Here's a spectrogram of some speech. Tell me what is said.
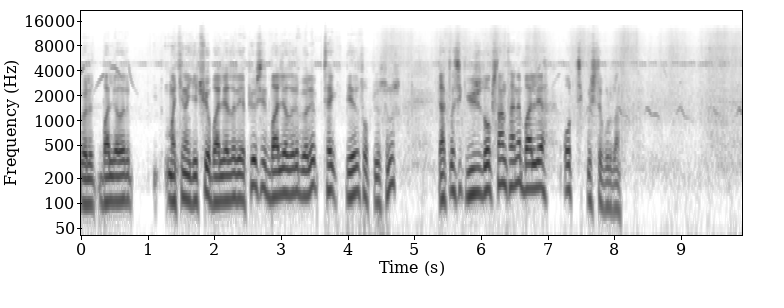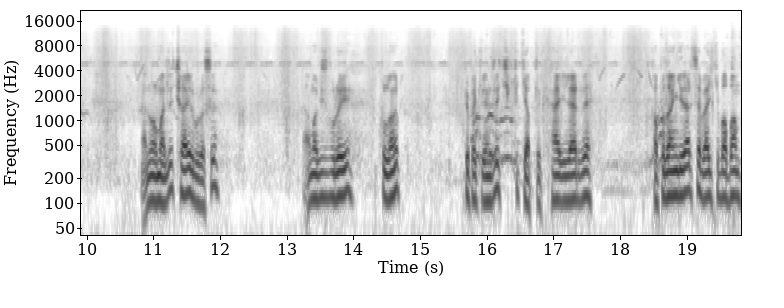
böyle balyaları makine geçiyor balyaları yapıyor. Siz balyaları böyle tek bir yere topluyorsunuz. Yaklaşık 190 tane balya ot çıkmıştı buradan. Yani normalde çayır burası. Ama biz burayı kullanıp köpeklerimize çiftlik yaptık. Ha ileride kapıdan girerse belki babam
